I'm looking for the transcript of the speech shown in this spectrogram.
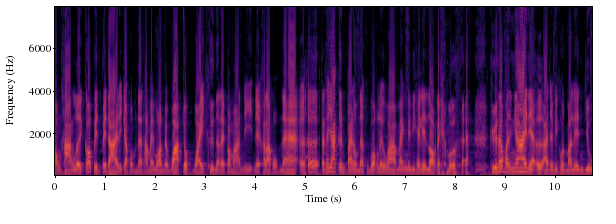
2 ทางเลยก็เป็นไปได้นะครับผมนะทำให้มอนแบบว่าจบไวขึ้นอะไรประมาณนี้นะครับผมนะฮะเออแต่ถ้ายากเกินไปผมนะกูบอกเลยว่าแม่งไม่มีใครเล่นหรอกนะครับผมคือถ้ามันง่ายเนี่ยเอออาจจะมีคนมาเล่นอยู่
